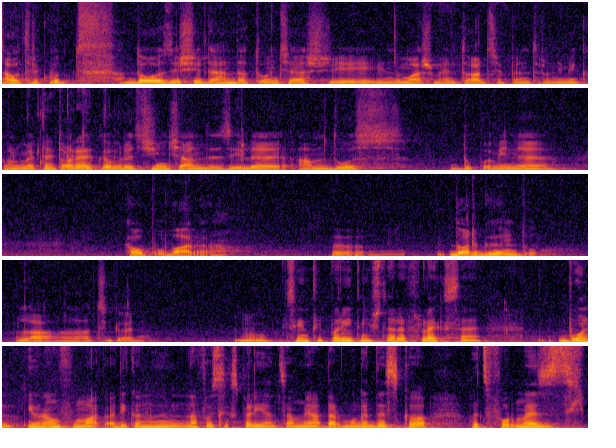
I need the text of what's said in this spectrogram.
au trecut 20 de ani de atunci și nu m-aș mai întoarce pentru nimic în lume, cu toate cred. că vreo 5 ani de zile am dus după mine ca o povară uh, doar gândul la, la țigări. Ți întipărit niște reflexe Bun, eu n-am fumat, adică nu a fost experiența mea, dar mă gândesc că îți formezi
